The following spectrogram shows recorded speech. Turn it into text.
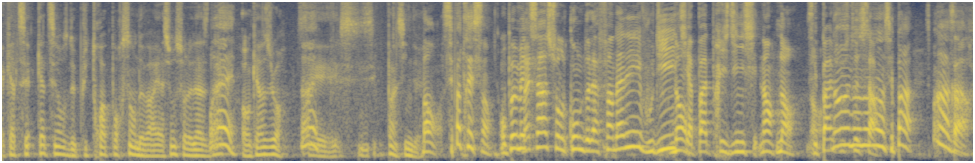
4, séances de plus de 3% de variation sur le Nasdaq en 15 jours. C'est pas un signe de. Bon, c'est pas très sain. On peut mettre ça sur le compte de la fin d'année Vous dites il n'y a pas de prise d'initiative Non, non, c'est pas non, juste non, ça. Non, c'est pas, pas un hasard.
